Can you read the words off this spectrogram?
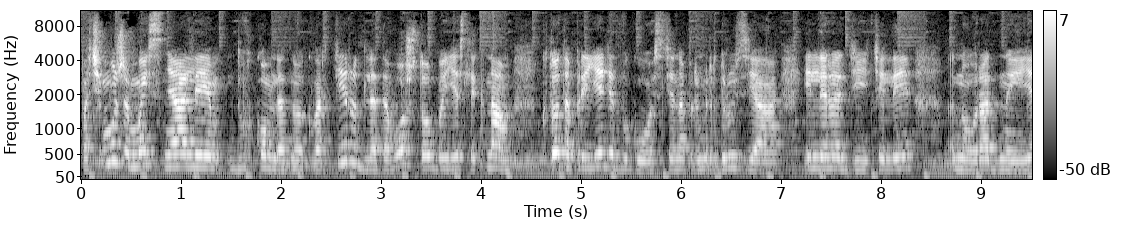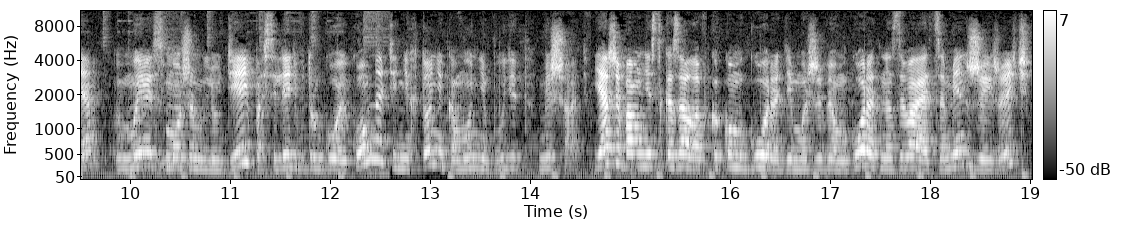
Почему же мы сняли двухкомнатную квартиру? Для того, чтобы, если к нам кто-то приедет в гости, например, друзья или родители, ну, родные, мы сможем людей поселить в другой комнате, никто никому не будет мешать. Я же вам не сказала, в каком каком городе мы живем. Город называется Менжижич.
